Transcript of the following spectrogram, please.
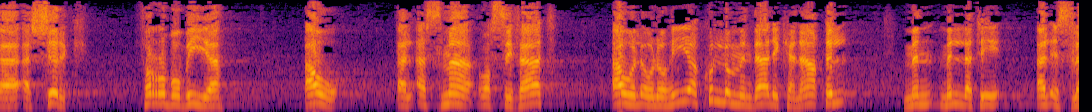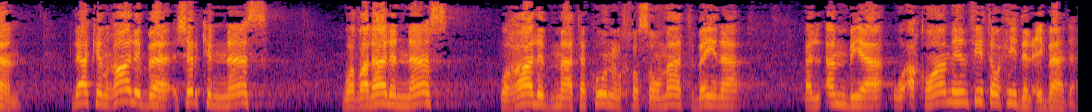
آه، الشرك في الربوبية أو الأسماء والصفات أو الألوهية كل من ذلك ناقل من ملة الإسلام. لكن غالب شرك الناس وضلال الناس وغالب ما تكون الخصومات بين الأنبياء وأقوامهم في توحيد العبادة.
